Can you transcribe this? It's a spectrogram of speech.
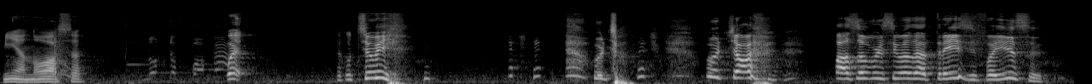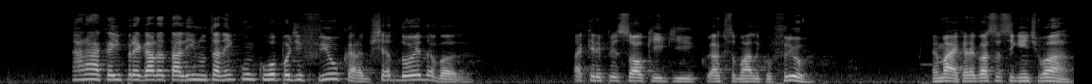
Minha nossa. Ué, o que aconteceu aí? o tchau, o tchau passou por cima da Tracy, foi isso? Caraca, a empregada tá ali, não tá nem com roupa de frio, cara. Bicha é doida, mano. Tá aquele pessoal que, que é acostumado com o frio? É, Mike, o negócio é o seguinte, mano.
